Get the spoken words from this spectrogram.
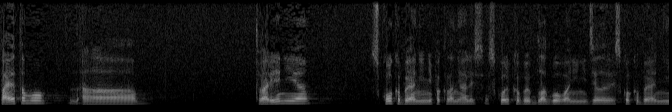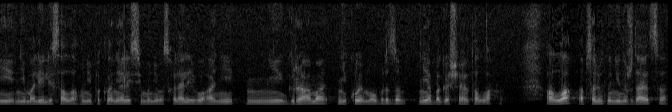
Поэтому а, творение Сколько бы они ни поклонялись, сколько бы благого они ни делали, сколько бы они ни молились Аллаху, не поклонялись Ему, не восхваляли Его, они ни грамма, никоим образом не обогащают Аллаха. Аллах абсолютно не нуждается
